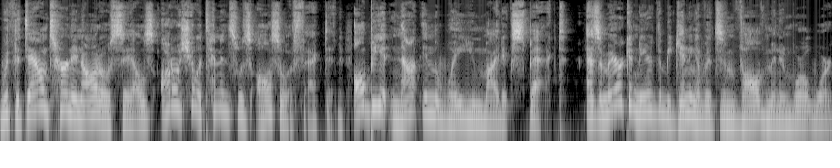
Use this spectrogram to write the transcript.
With the downturn in auto sales, auto show attendance was also affected, albeit not in the way you might expect. As America neared the beginning of its involvement in World War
